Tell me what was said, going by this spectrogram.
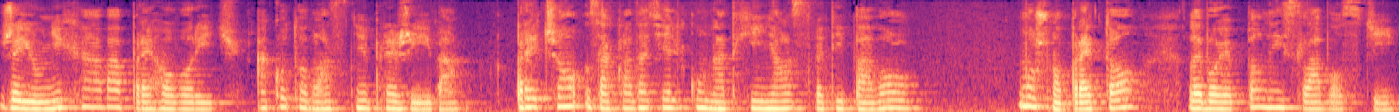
že ju necháva prehovoriť, ako to vlastne prežíva. Prečo zakladateľku nadchýňal svätý Pavol? Možno preto, lebo je plný slabosti,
